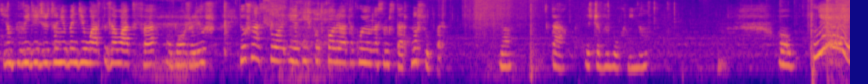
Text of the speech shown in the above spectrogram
Chciałem powiedzieć, że to nie będzie za łatwe. O Boże, już, już nas tu jakieś potwory atakują na sam start. No super. No, tak, jeszcze wybuchnie, no. O, nie!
